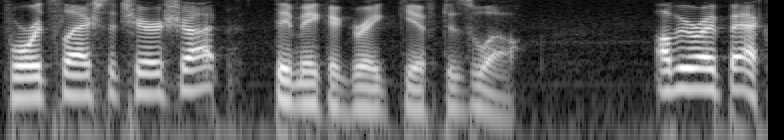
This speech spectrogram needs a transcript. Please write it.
forward slash the chair shot, they make a great gift as well. I'll be right back,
